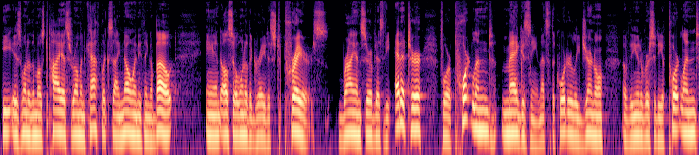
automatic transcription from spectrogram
He is one of the most pious Roman Catholics I know anything about, and also one of the greatest prayers. Brian served as the editor for Portland Magazine. That's the quarterly journal of the University of Portland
